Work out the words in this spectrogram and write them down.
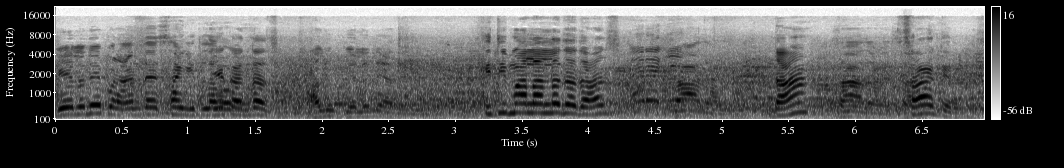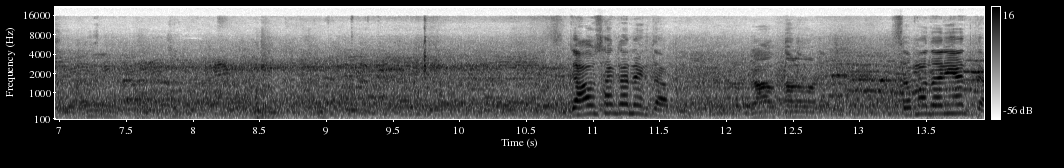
केलं नाही पण अंदाज सांगितला एक बाबा. अंदाज. अजून केलं नाही आता. किती माल आणला दादा आज? सहा दहा? सहा झाले सहा कॅरेट. गाव सांगा ना एकदा आपलं. गाव तळवाड. समाधानी आहात का?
